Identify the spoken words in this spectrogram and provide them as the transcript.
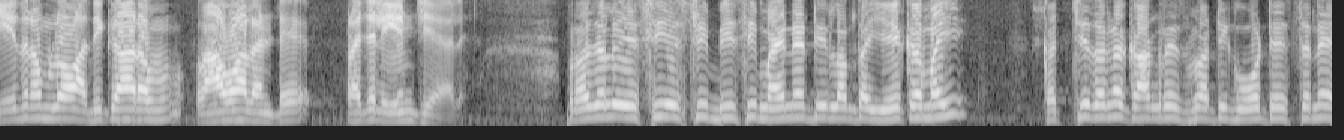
కేంద్రంలో అధికారం రావాలంటే ప్రజలు ఏం చేయాలి? ప్రజలు ఎస్సీ ఎస్టీ బీసీ మైనార్టీలంతా ఏకమై ఖచ్చితంగా కాంగ్రెస్ పార్టీకి ఓటేస్తేనే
